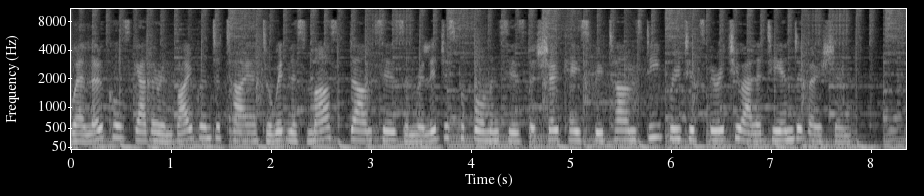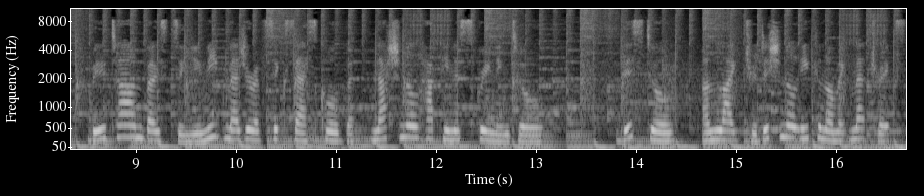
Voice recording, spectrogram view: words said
where locals gather in vibrant attire to witness masked dances and religious performances that showcase Bhutan's deep-rooted spirituality and devotion. Bhutan boasts a unique measure of success called the National Happiness Screening Tool. This tool, unlike traditional economic metrics,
